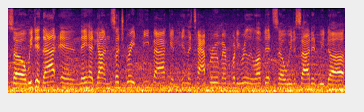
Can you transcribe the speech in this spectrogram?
So we did that, and they had gotten such great feedback, and in the tap room, everybody really loved it. So we decided we'd uh,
